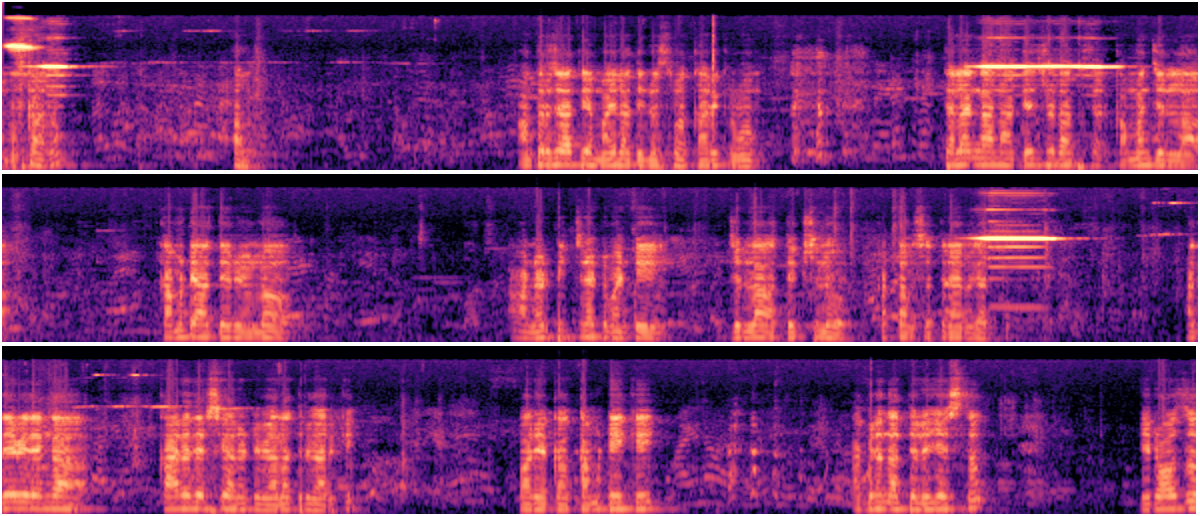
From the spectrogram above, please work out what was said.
నమస్కారం. హలో. అంతర్జాతీయ మహిళా దినోత్సవ కార్యక్రమం తెలంగాణ గెజిటెడ్ ఆఫీసర్ ఖమ్మం జిల్లా కమిటీ ఆధ్వర్యంలో నడిపించినటువంటి జిల్లా అధ్యక్షులు కట్టాల సత్యనారాయణ గారికి అదేవిధంగా కార్యదర్శి గారి వేలాద్రి గారికి వారి యొక్క కమిటీకి అభినందన తెలియజేస్తూ ఈరోజు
